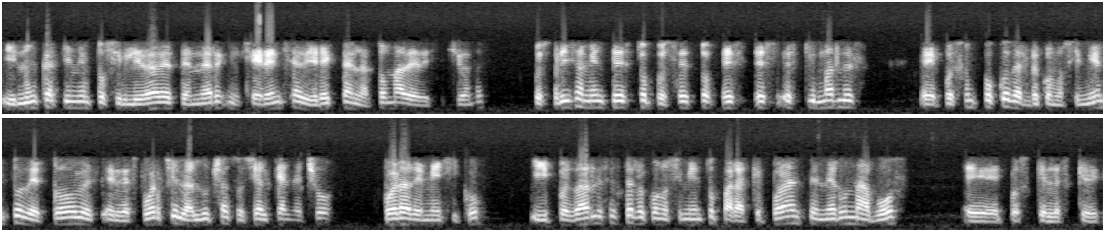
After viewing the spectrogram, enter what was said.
y nunca tienen posibilidad de tener injerencia directa en la toma de decisiones, pues precisamente esto, pues esto es, es, es eh, pues un poco del reconocimiento de todo el esfuerzo y la lucha social que han hecho fuera de México y pues darles este reconocimiento para que puedan tener una voz eh, pues que les que,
